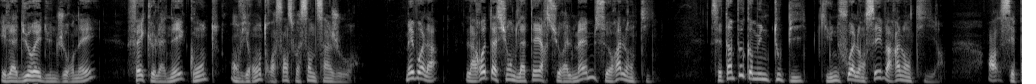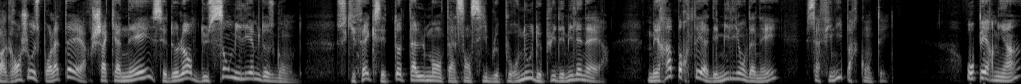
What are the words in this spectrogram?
et la durée d'une journée fait que l'année compte environ 365 jours. Mais voilà, la rotation de la Terre sur elle-même se ralentit. C'est un peu comme une toupie qui, une fois lancée, va ralentir. Oh, c'est pas grand-chose pour la Terre. Chaque année, c'est de l'ordre du cent millième de seconde. Ce qui fait que c'est totalement insensible pour nous depuis des millénaires. Mais rapporté à des millions d'années, ça finit par compter. Au Permien,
